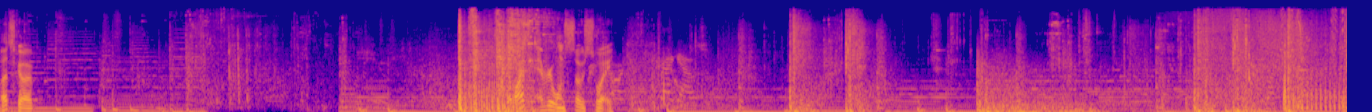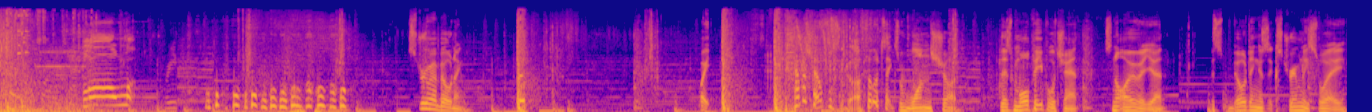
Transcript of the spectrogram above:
Let's go. Why is everyone so sweaty? LOL! Streamer building. Wait. How much health has he got? I thought it takes one shot. There's more people, chat. It's not over yet. This building is extremely sway.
